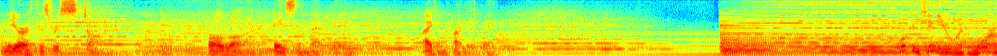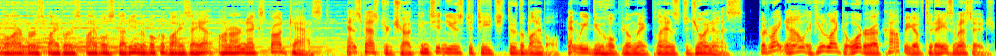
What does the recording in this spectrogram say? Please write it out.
and the earth is restored. Oh Lord, hasten that day. I can hardly wait. We'll continue with more of our verse by verse Bible study in the book of Isaiah on our next broadcast as Pastor Chuck continues to teach through the Bible, and we do hope you'll make plans to join us. But right now, if you'd like to order a copy of today's message,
